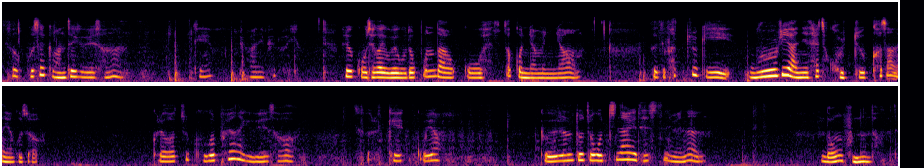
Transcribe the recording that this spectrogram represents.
그래서 그 색을 만들기 위해서는 이렇게 많이 필요해요. 그리고 제가 왜 우덕 본다고 했었거냐면요. 그게 팥죽이 물이 아닌 살짝 걸쭉하잖아요. 그죠? 그래가지고 그걸 표현하기 위해서 제가 이렇게 했고요. 그 정도 조금 진하게 됐으면은 너무 붓는다 근데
